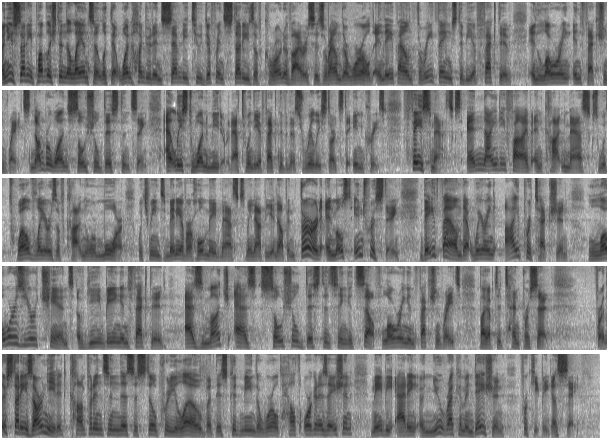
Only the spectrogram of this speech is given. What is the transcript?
A new study published in The Lancet looked at 172 different studies of coronaviruses around the world, and they found three things to be effective in lowering infection rates. Number one, social distancing, at least one meter. That's when the effectiveness really starts to increase. Face masks, N95 and cotton masks with 12 layers of cotton or more, which means many of our homemade masks may not be enough. And third, and most interesting, they found that wearing eye protection lowers your chance of being infected as much as social distancing itself, lowering infection rates by up to 10%. Further studies are needed. Confidence in this is still pretty low, but this could mean the World Health Organization may be adding a new recommendation for keeping us safe.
